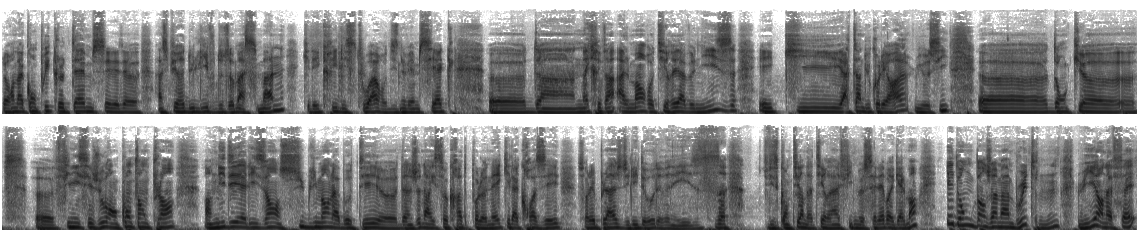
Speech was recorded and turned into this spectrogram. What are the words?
Alors on a compris que le thème c'est euh, inspiré du livre de Thomas Mann, qui décrit l'histoire au 19e siècle euh, d'un écrivain allemand retiré à Venise et qui atteint du choléra, lui aussi. Euh, donc euh, euh, finit ses jours en contemplant, en idéalisant, sublimant la beauté euh, d'un jeune aristocrate polonais qu'il a croisé sur les plages du Lido de Venise. Visconti en a tiré un film célèbre également. Et donc Benjamin Britten, lui, en a fait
